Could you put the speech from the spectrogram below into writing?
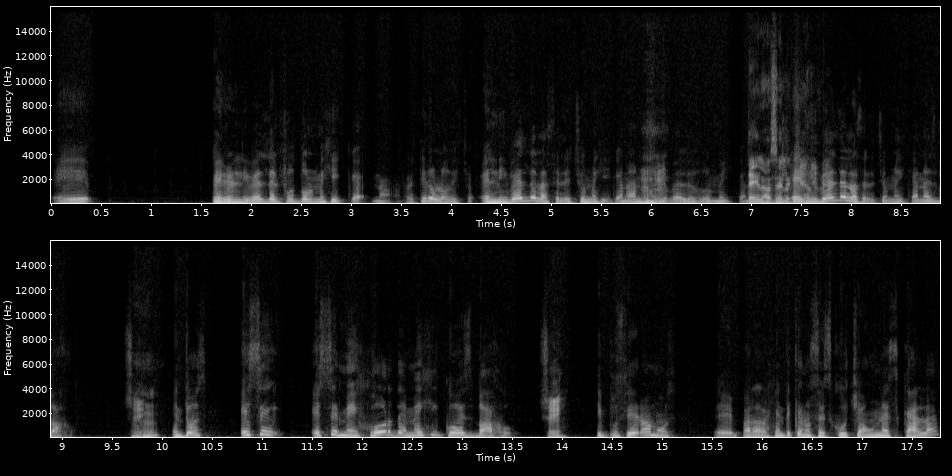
Eh, pero el nivel del fútbol mexicano, no, retiro lo dicho. El nivel de la selección mexicana, no el nivel del fútbol mexicano. De la selección. El nivel de la selección mexicana es bajo. Entonces, ese ese mejor de México es bajo. Sí. Si pusiéramos eh, para la gente que nos escucha una escala,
